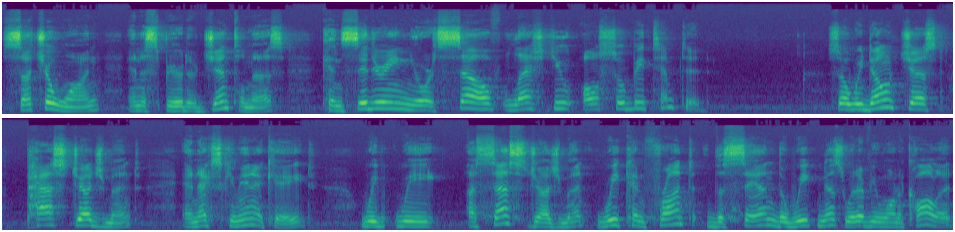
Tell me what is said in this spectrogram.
such a one in a spirit of gentleness, considering yourself, lest you also be tempted. So we don't just pass judgment and excommunicate, we, we assess judgment, we confront the sin, the weakness, whatever you want to call it,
